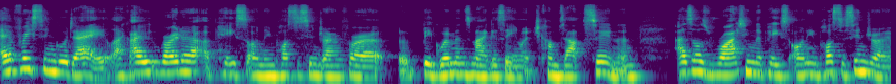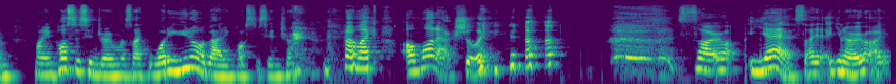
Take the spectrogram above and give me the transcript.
Every single day. Like I wrote a, a piece on imposter syndrome for a, a, big women's magazine, which comes out soon. And as I was writing the piece on imposter syndrome, my imposter syndrome was like, what do you know about imposter syndrome? I'm like, a lot actually. so yes, I you know I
